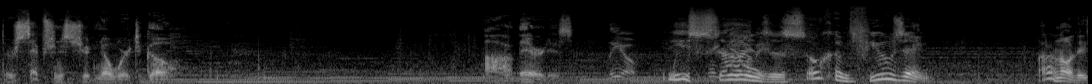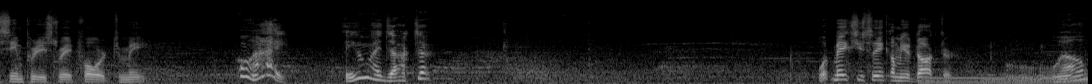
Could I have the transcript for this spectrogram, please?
The receptionist should know where to go. Ah, there it is. Leo. These signs are so confusing. I don't know, they seem pretty straightforward to me. Oh, hi. Are you my doctor? What makes you think I'm your doctor? Well,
